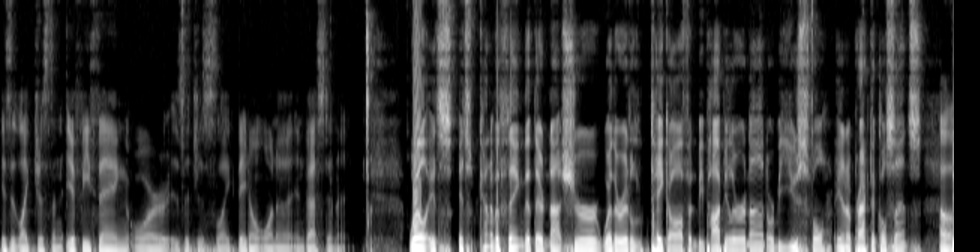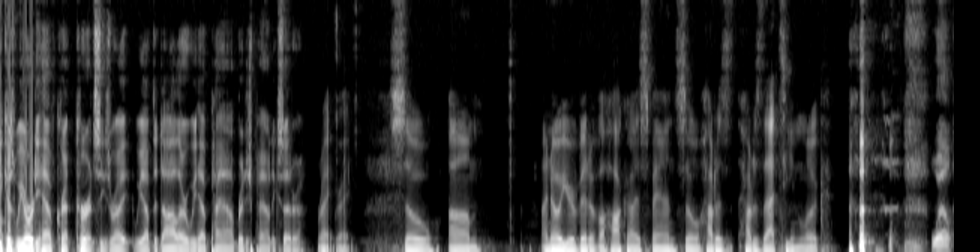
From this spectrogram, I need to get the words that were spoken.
is it like just an iffy thing or is it just like they don't want to invest in it? Well, it's it's kind of a thing that they're not sure whether it'll take off and be popular or not, or be useful in a practical sense, Oh, because we already have cur- currencies, right? We have the dollar, we have pound, British pound, etc. right, right. So, um, I know you're a bit of a Hawkeyes fan. So how does how does that team look? well,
